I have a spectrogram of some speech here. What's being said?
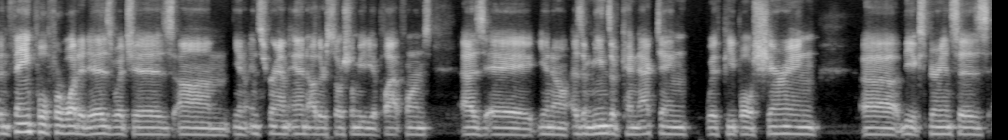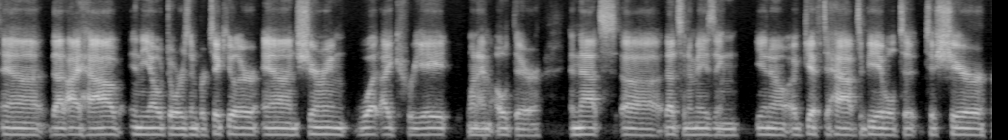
been thankful for what it is, which is um, you know Instagram and other social media platforms as a you know as a means of connecting with people, sharing uh, the experiences uh, that I have in the outdoors in particular, and sharing what I create when I'm out there, and that's uh, that's an amazing you know a gift to have to be able to to share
